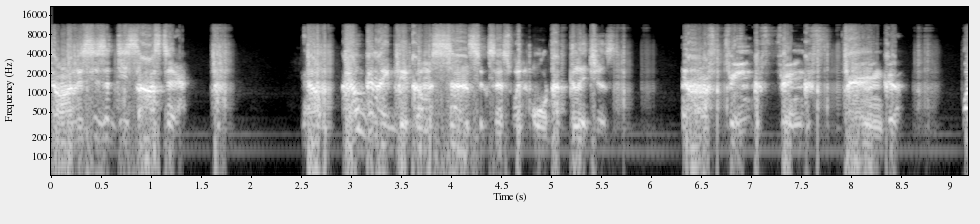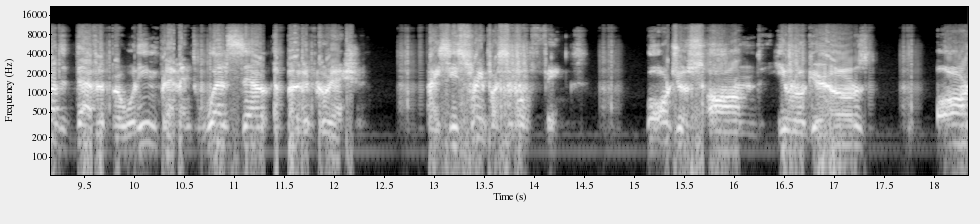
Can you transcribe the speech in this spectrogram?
Oh, this is a disaster. Now, how can I become a sales success with all the glitches? Ah, think, think, think. What developer would implement will sell a bugged creation? I see three possible things. Gorgeous armed hero girls, or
